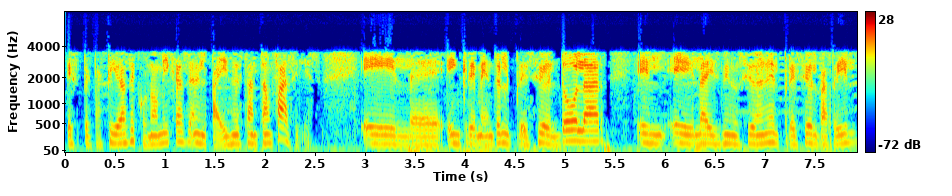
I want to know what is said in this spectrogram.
expectativas económicas en el país no están tan fáciles. El eh, incremento en el precio del dólar, el, eh, la disminución en el precio del barril.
